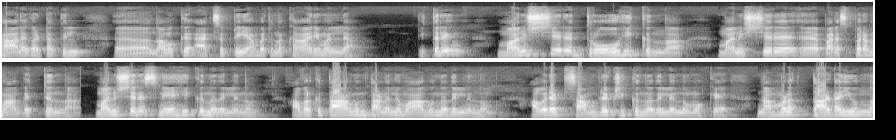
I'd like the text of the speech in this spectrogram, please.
കാലഘട്ടത്തിൽ നമുക്ക് ആക്സെപ്റ്റ് ചെയ്യാൻ പറ്റുന്ന കാര്യമല്ല. ഇത്രയും മനുഷ്യരെ ദ്രോഹിക്കുന്ന മനുഷ്യരെ പരസ്പരം അകറ്റുന്ന മനുഷ്യരെ സ്നേഹിക്കുന്നതിൽ നിന്നും അവർക്ക് താങ്ങും തണലുമാകുന്നതിൽ നിന്നും അവരെ സംരക്ഷിക്കുന്നതിൽ നിന്നുമൊക്കെ നമ്മളെ തടയുന്ന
